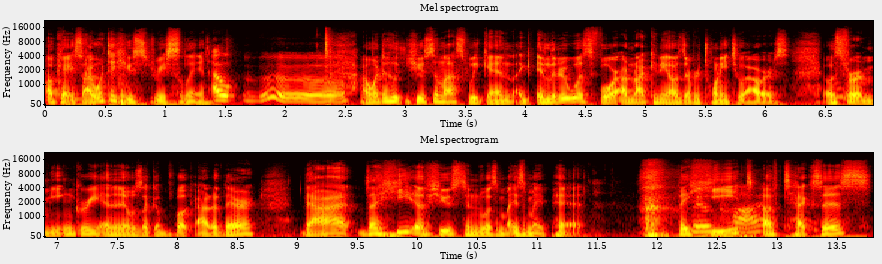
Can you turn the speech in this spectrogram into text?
Okay, so I went to Houston recently. Oh, Ooh. I went to Houston last weekend. Like it literally was for. I'm not kidding. I was there for 22 hours. It was for a meet and greet, and then it was like a book out of there. That the heat of Houston was my, is my pit. The heat hot? of Texas.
